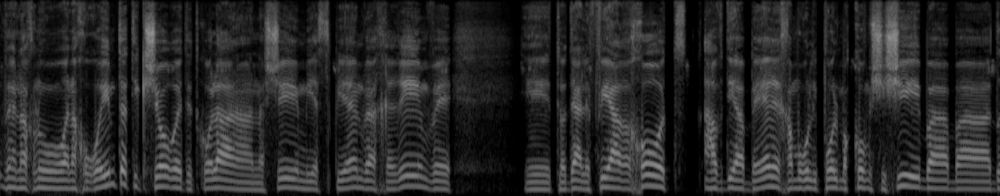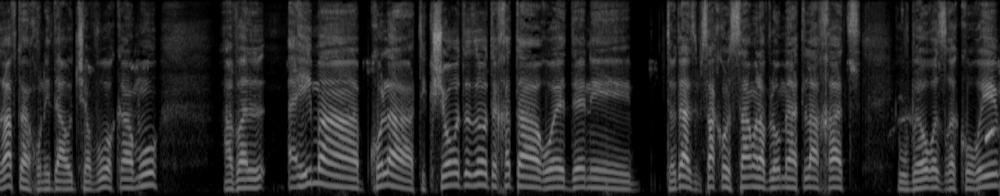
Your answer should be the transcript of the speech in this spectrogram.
ואנחנו אנחנו רואים את התקשורת, את כל האנשים, ESPN ואחרים, ואתה יודע, לפי הערכות, עבדיה בערך אמור ליפול מקום שישי בדראפט, אנחנו נדע עוד שבוע כאמור, אבל האם כל התקשורת הזאת, איך אתה רואה את דני, אתה יודע, זה בסך הכל שם עליו לא מעט לחץ, הוא באור הזרקורים,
